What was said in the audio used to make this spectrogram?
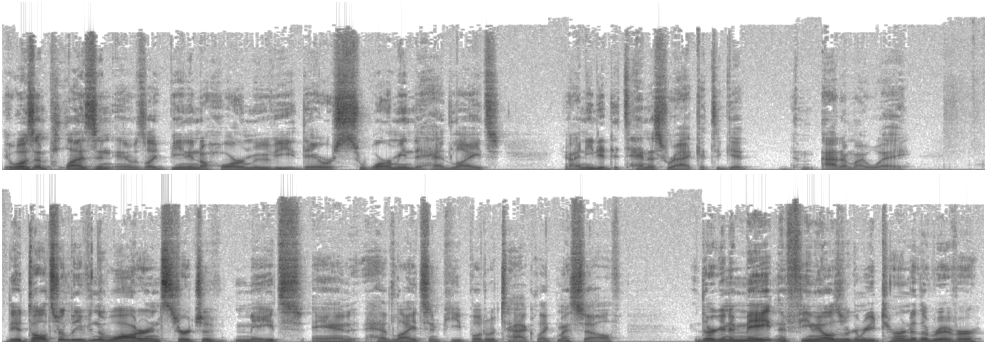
it wasn't pleasant, and it was like being in a horror movie. They were swarming the headlights. You know, I needed a tennis racket to get them out of my way. The adults are leaving the water in search of mates and headlights and people to attack, like myself. They're going to mate, and the females are going to return to the river,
